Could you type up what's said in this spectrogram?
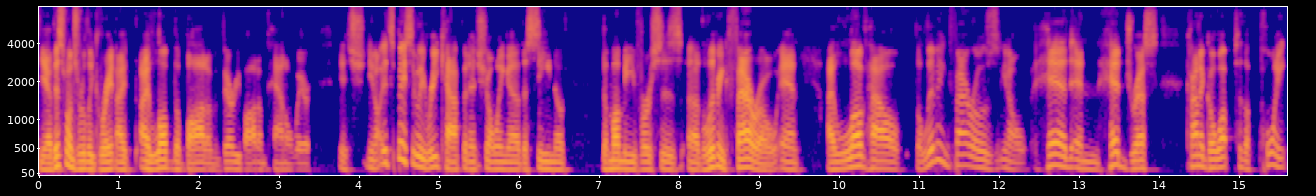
Yeah, this one's really great, and I I love the bottom, very bottom panel where it's you know it's basically recapping it, showing uh, the scene of the mummy versus uh, the living pharaoh, and I love how the living pharaoh's you know head and headdress kind of go up to the point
